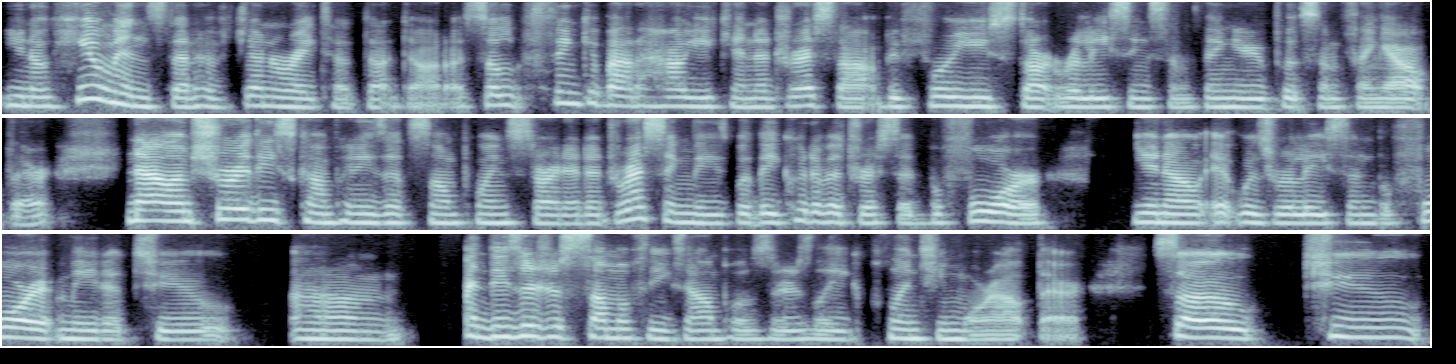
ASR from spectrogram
you know, humans that have generated that data. So think about how you can address that before you start releasing something, you put something out there. Now, I'm sure these companies at some point started addressing these, but they could have addressed it before, you know, it was released and before it made it to, um, and these are just some of the examples. There's like plenty more out there. So to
